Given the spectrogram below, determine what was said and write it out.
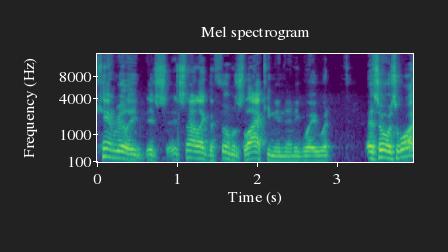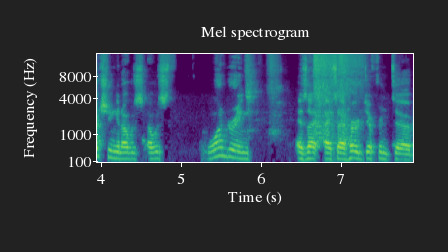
can't really. It's it's not like the film is lacking in any way. But as I was watching it, I was I was wondering, as I as I heard different uh,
